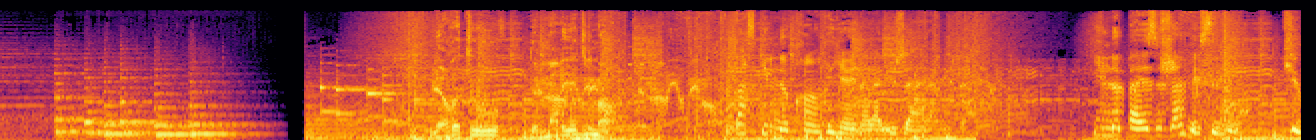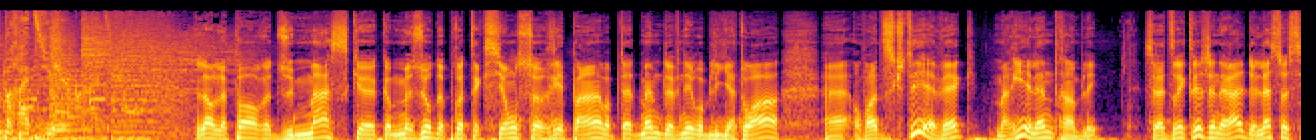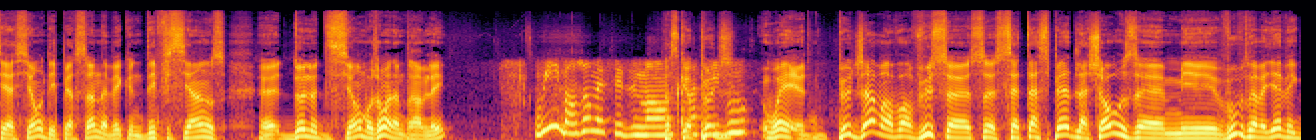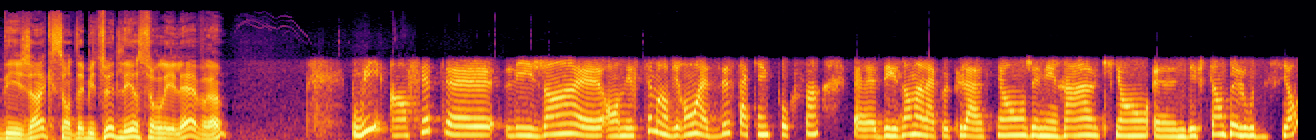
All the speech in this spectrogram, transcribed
Le retour de Mario Dumont. Parce qu'il ne prend rien à la légère. Il ne pèse jamais ses mots. Cube Radio. Alors, le port du masque euh, comme mesure de protection se répand, va peut-être même devenir obligatoire. Euh, on va en discuter avec Marie-Hélène Tremblay. C'est la directrice générale de l'Association des personnes avec une déficience euh, de l'audition. Bonjour, Madame Tremblay. Oui, bonjour, Monsieur Dumont. Parce que peu de, ouais, peu de gens vont avoir vu ce- ce- cet aspect de la chose, euh, mais vous, vous travaillez avec des gens qui sont habitués de lire sur les lèvres, hein? Oui, en fait, euh, les gens, euh, on estime environ à 10 à 15% euh, des gens dans la population générale qui ont euh, une déficience de l'audition,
